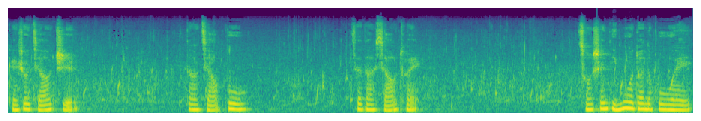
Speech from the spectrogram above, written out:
感受脚趾到脚部，再到小腿，从身体末端的部位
